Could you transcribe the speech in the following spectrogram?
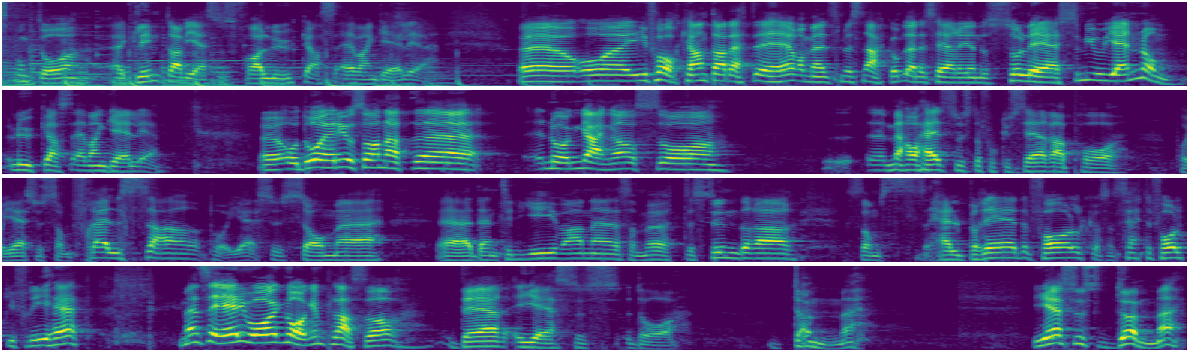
utgangspunkt da eh, glimt av Jesus fra Lukas evangeliet. Eh, og I forkant av dette her, og mens vi snakker om denne serien, så leser vi jo gjennom Lukas evangeliet. Eh, og da er det jo sånn at noen ganger så Vi har helst lyst til å fokusere på, på Jesus som frelser, på Jesus som den tilgivende, som møter syndere som helbreder folk, og som setter folk i frihet. Men så er det jo òg noen plasser der Jesus da dømmer. Jesus dømmer.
